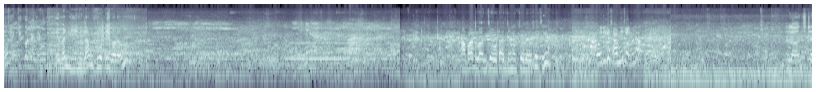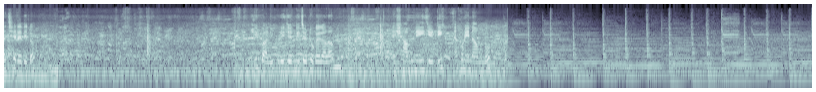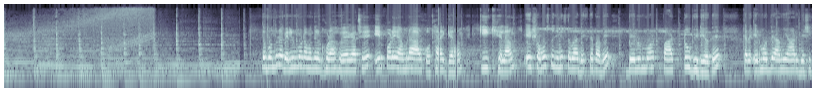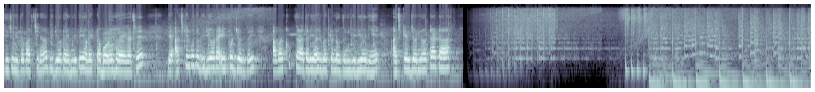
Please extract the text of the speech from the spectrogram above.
এবার নিয়ে নিলাম ঘটি গরম। আবার লঞ্চে ওঠার জন্য চলে এসেছি। ওইদিকে সামনে চলবে না লঞ্চটা ছেড়ে দিল। বালি ব্রিজের নিচে ঢুকে গেলাম। এই সামনেই যেটি, এখনই নামবো। তো বন্ধুরা বেলুন মঠ আমাদের ঘোরা হয়ে গেছে। এরপরে আমরা আর কোথায় গেলাম, কি খেলাম, এই সমস্ত জিনিস তোমরা দেখতে পাবে বেলুন মঠ পার্ট টু ভিডিওতে কারণ এর মধ্যে আমি আর বেশি কিছু দিতে পারছি না। ভিডিওটা এমনিতেই অনেকটা বড় হয়ে গেছে। তো আজকের মতো ভিডিওটা এই পর্যন্তই। আবার খুব তাড়াতাড়ি আসব একটা নতুন ভিডিও নিয়ে। আজকের জন্য টাটা।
